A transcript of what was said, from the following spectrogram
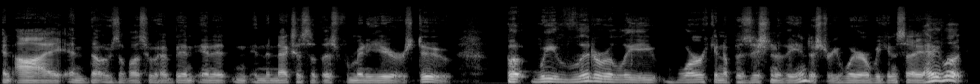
and I and those of us who have been in it in, in the nexus of this for many years do. But we literally work in a position of the industry where we can say, hey, look,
